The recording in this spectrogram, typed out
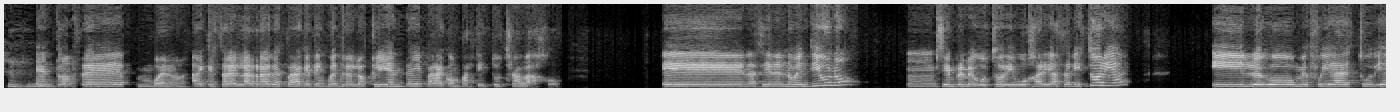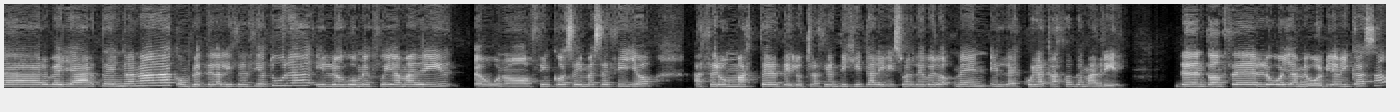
Entonces, bueno, hay que estar en las redes para que te encuentren los clientes y para compartir tus trabajos. Eh, nací en el 91, mm, siempre me gustó dibujar y hacer historias y luego me fui a estudiar Bellas Artes en Granada, completé la licenciatura y luego me fui a Madrid eh, unos cinco o seis mesecillos a hacer un máster de Ilustración Digital y Visual Development en la Escuela Trazos de Madrid. Desde entonces luego ya me volví a mi casa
